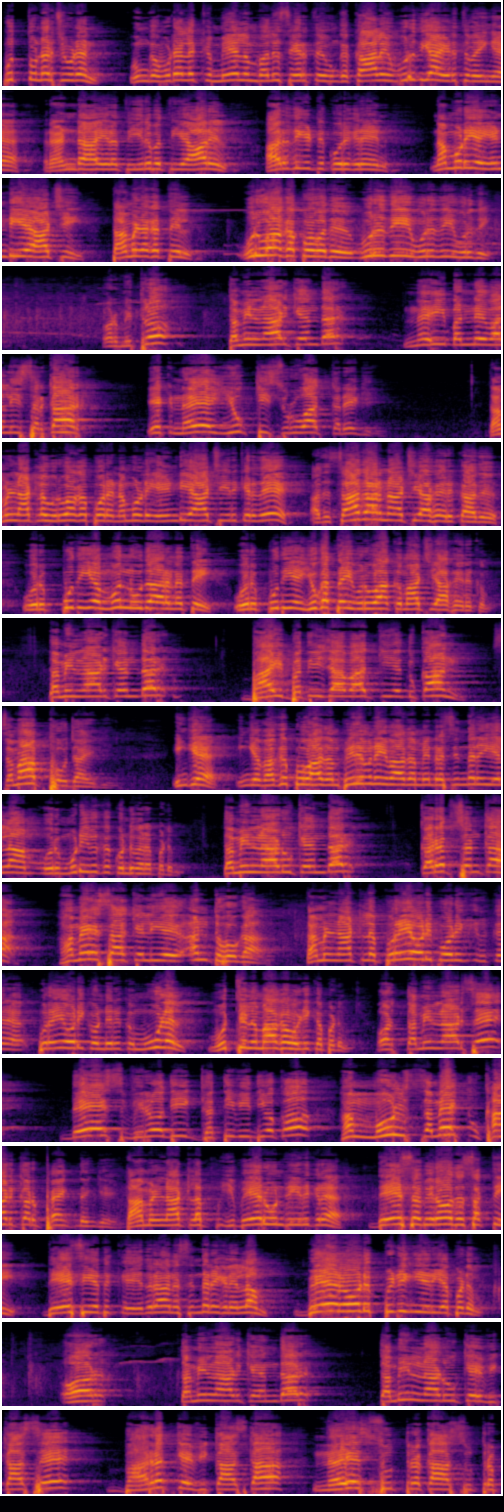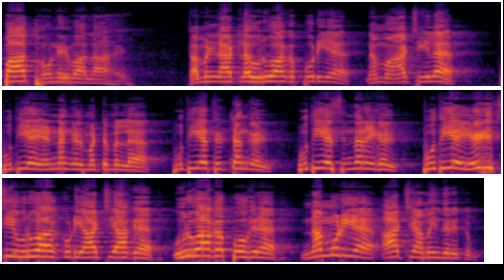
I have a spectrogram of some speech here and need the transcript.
புத்துணர்ச்சியுடன் உங்க உடலுக்கு மேலும் வலு சேர்த்து உங்க காலை உறுதியா எடுத்து வைங்க ரெண்டாயிரத்தி இருபத்தி ஆறில் அறுதியிட்டு கூறுகிறேன் நம்முடைய என்டிஏ ஆட்சி தமிழகத்தில் உருவாக போவது உறுதி உறுதி உறுதி और मित्रों तमिलनाडु के अंदर नई बनने वाली सरकार एक नए युग की शुरुआत करेगी தமிழ்நாட்டில் உருவாக போற நம்முடைய என்டிஏ ஆட்சி இருக்கிறதே அது சாதாரண ஆட்சியாக இருக்காது ஒரு புதிய முன் உதாரணத்தை ஒரு புதிய யுகத்தை உருவாக்கும் ஆட்சியாக இருக்கும் तमिलनाडु के अंदर भाई भतीजावाद की ये दुकान समाप्त हो जाएगी இங்க இங்க வகுப்புவாதம் பிரிவினைவாதம் என்ற சிந்தனை எல்லாம் ஒரு முடிவுக்கு கொண்டு வரப்படும் तमिलनाडु के अंदर करप्शन का हमेशा के लिए अंत होगा தமிழ்நாட்டில் புறையோடி போடி இருக்கிற புறையோடி கொண்டிருக்கும் ஊழல் முற்றிலுமாக ஒழிக்கப்படும் और तमिलनाडु से देश विरोधी गतिविधियों को हम मूल समेत उखाड़ कर फेंक देंगे தமிழ்நாட்டில் வேரூன்றி இருக்கிற தேச விரோத சக்தி தேசியத்துக்கு எதிரான சிந்தனைகள் எல்லாம் வேரோடு பிடுங்கி எறியப்படும் और तमिलनाडु के अंदर तमिलनाडु के विकास से भारत के विकास का नए सूत्र का सूत्रपात होने वाला है தமிழ்நாட்டில் உருவாகக்கூடிய நம்ம ஆட்சியில புதிய எண்ணங்கள் மட்டுமல்ல புதிய திட்டங்கள் புதிய சிந்தனைகள் புதிய எழுச்சி உருவாகக்கூடிய ஆட்சியாக உருவாக போகிற நம்முடைய ஆட்சி அமைந்திருக்கும்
